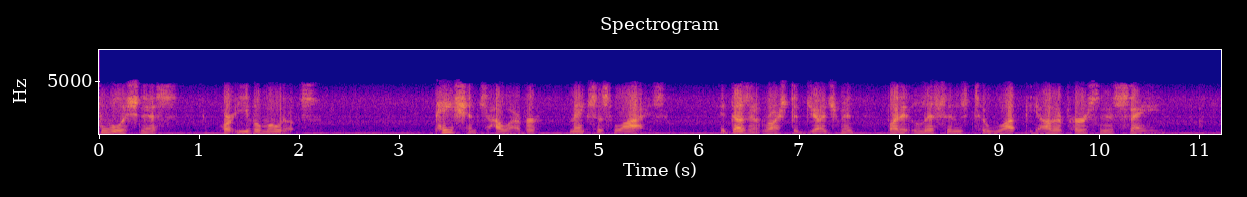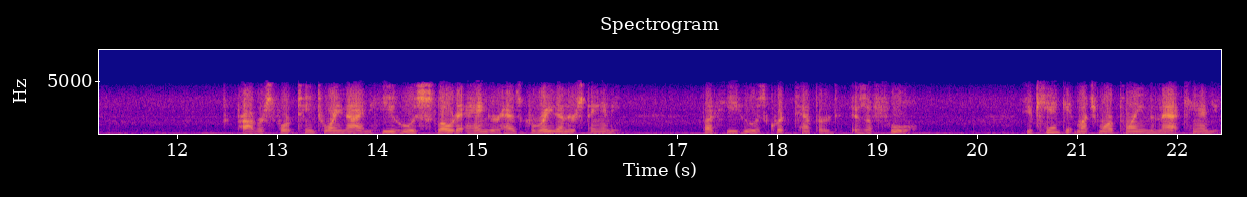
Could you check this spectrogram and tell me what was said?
foolishness, or evil motives. Patience, however, makes us wise. It doesn't rush to judgment, but it listens to what the other person is saying. Proverbs 14:29 He who is slow to anger has great understanding, but he who is quick-tempered is a fool. You can't get much more plain than that, can you?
